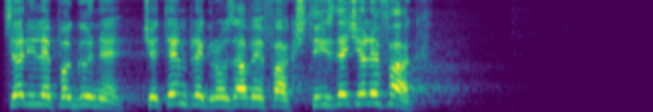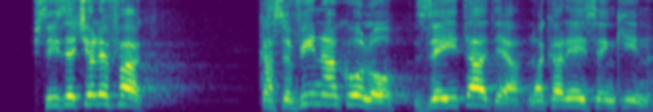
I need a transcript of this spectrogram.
țările păgâne, ce temple grozave fac. Știți de ce le fac? Știți de ce le fac? Ca să vină acolo zeitatea la care ei se închină.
